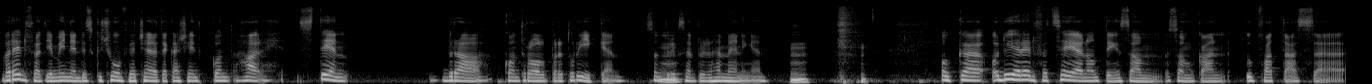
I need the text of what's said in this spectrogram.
vara rädd för att ge mig in i en diskussion för jag känner att jag kanske inte har stenbra kontroll på retoriken. som till exempel den här meningen. och, eh, och du är rädd för att säga någonting som, som kan uppfattas eh,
